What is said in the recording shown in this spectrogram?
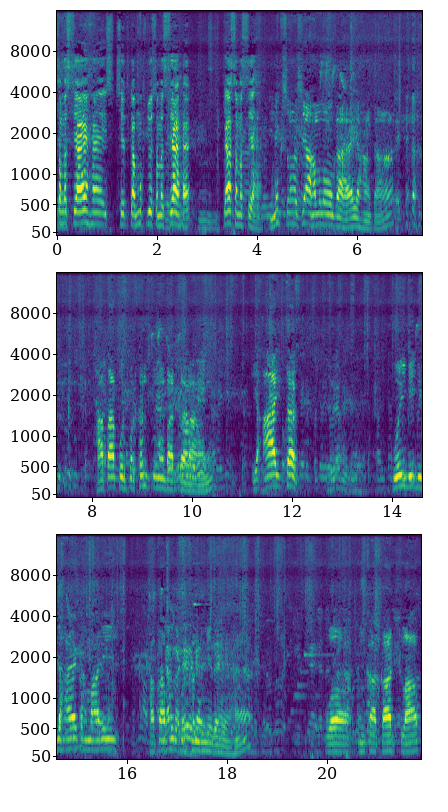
समस्याएँ हैं इस क्षेत्र का? मुख्य जो समस्या है क्या समस्या है? मुख्य समस्या हम लोगों का है यहाँ का। छातापुर प्रखंड की मैं बात कर रहा हूँ। कि आज तक कोई भी विधायक हमारे छातापुर प्रखंड में रहे हैं वह उनका कार्यकलाप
